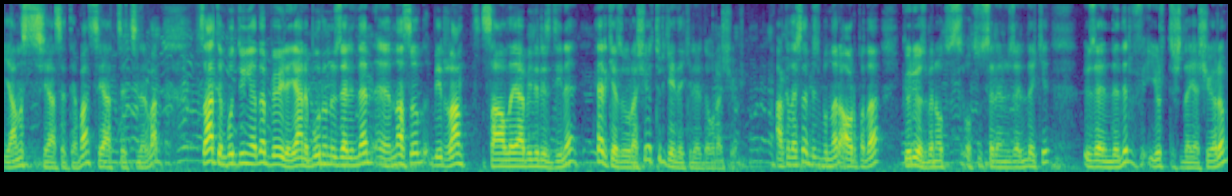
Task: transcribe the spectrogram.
yanlış siyaset yapan siyasetçiler var. Zaten bu dünyada böyle. Yani bunun üzerinden e, nasıl bir rant sağlayabiliriz diye herkes uğraşıyor. Türkiye'dekiler de uğraşıyor. Arkadaşlar biz bunları Avrupa'da görüyoruz. Ben 30, 30 senenin üzerindeki üzerindedir. Yurt dışında yaşıyorum.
